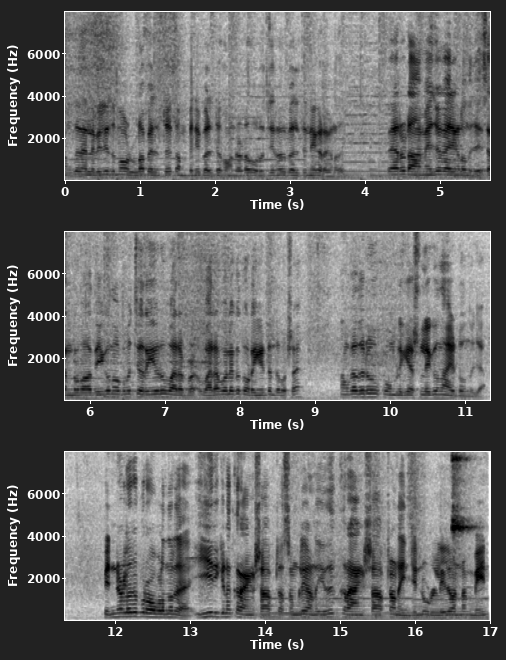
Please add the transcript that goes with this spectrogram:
നമുക്ക് നിലവിൽ ഇതുമ്പോൾ ഉള്ള ബെൽറ്റ് കമ്പനി ബെൽറ്റ് ഹോണ്ടയുടെ ഒറിജിനൽ ബെൽറ്റിനെ കിടക്കുന്നത് വേറെ ഡാമേജോ കാര്യങ്ങളൊന്നുമില്ല സെൻട്രൽ ഭാഗത്തേക്ക് നോക്കുമ്പോൾ ചെറിയൊരു വര വര പോലെയൊക്കെ തുടങ്ങിയിട്ടുണ്ട്. പക്ഷേ നമുക്കതൊരു കോംപ്ലിക്കേഷനിലേക്കൊന്നും ആയിട്ടൊന്നുമില്ല. പിന്നെയുള്ളൊരു പ്രോബ്ലം എന്ന് പറഞ്ഞാൽ ഈ ഇരിക്കുന്ന ക്രാങ്ക് ഷാഫ്റ്റ് അസംബ്ലിയാണ് ഇത് ക്രാങ്ക് ഷാഫ്റ്റാണ് എഞ്ചിന്റെ ഉള്ളിൽ വന്ന മെയിൻ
